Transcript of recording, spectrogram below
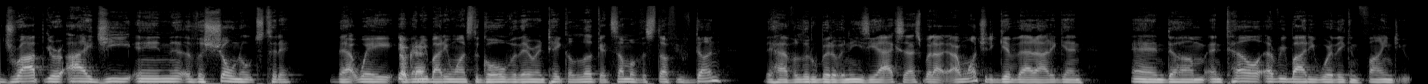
drop your IG in the show notes today. That way, if anybody wants to go over there and take a look at some of the stuff you've done, they have a little bit of an easy access. But I, I want you to give that out again and um, and tell everybody where they can find you.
